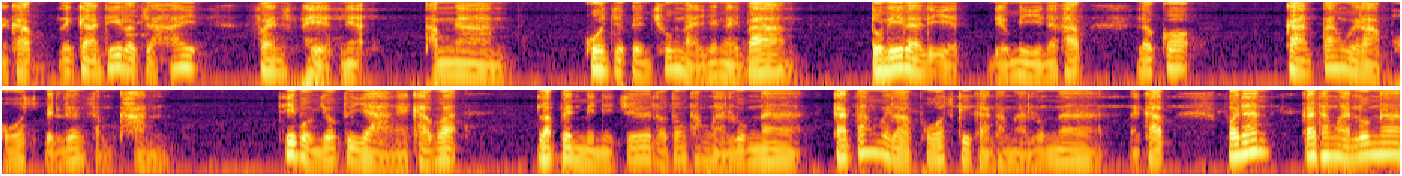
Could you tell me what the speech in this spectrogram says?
นะครับในการที่เราจะให้แฟนเพจเนี่ย ทำงาน ควรจะเป็นช่วงไหนยังไงบ้าง ตรงนี้รายละเอียดเดี๋ยวมีนะครับ แล้วก็การตั้งเวลาโพสต์เป็นเรื่องสำคัญ ที่ผมยกตัวอย่างไงครับว่า เราเป็นเมนเจอร์เราต้องทำงานล่วงหน้า การตั้งเวลาโพสต์คือการทำงานล่วงหน้านะครับ เพราะฉะนั้นการทำงานล่วงหน้า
